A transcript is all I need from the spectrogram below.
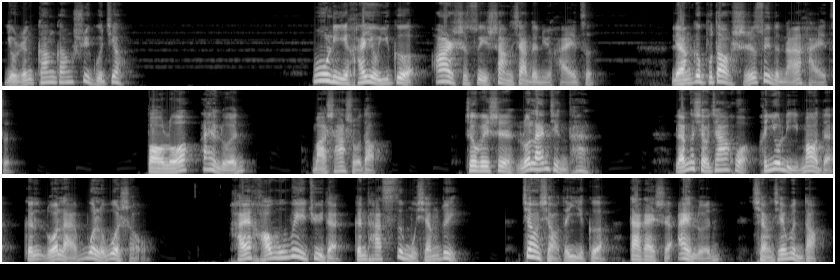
有人刚刚睡过觉。屋里还有一个二十岁上下的女孩子，两个不到十岁的男孩子。保罗·艾伦，玛莎说道：“这位是罗兰警探。”两个小家伙很有礼貌地跟罗兰握了握手，还毫无畏惧地跟他四目相对。较小的一个大概是艾伦，抢先问道。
